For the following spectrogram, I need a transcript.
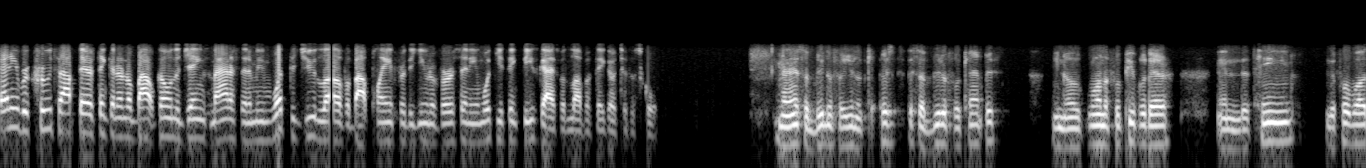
any recruits out there thinking about going to James Madison? I mean, what did you love about playing for the university, and what do you think these guys would love if they go to the school? Man, it's a beautiful, you know, it's it's a beautiful campus. You know, wonderful people there, and the team, the football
